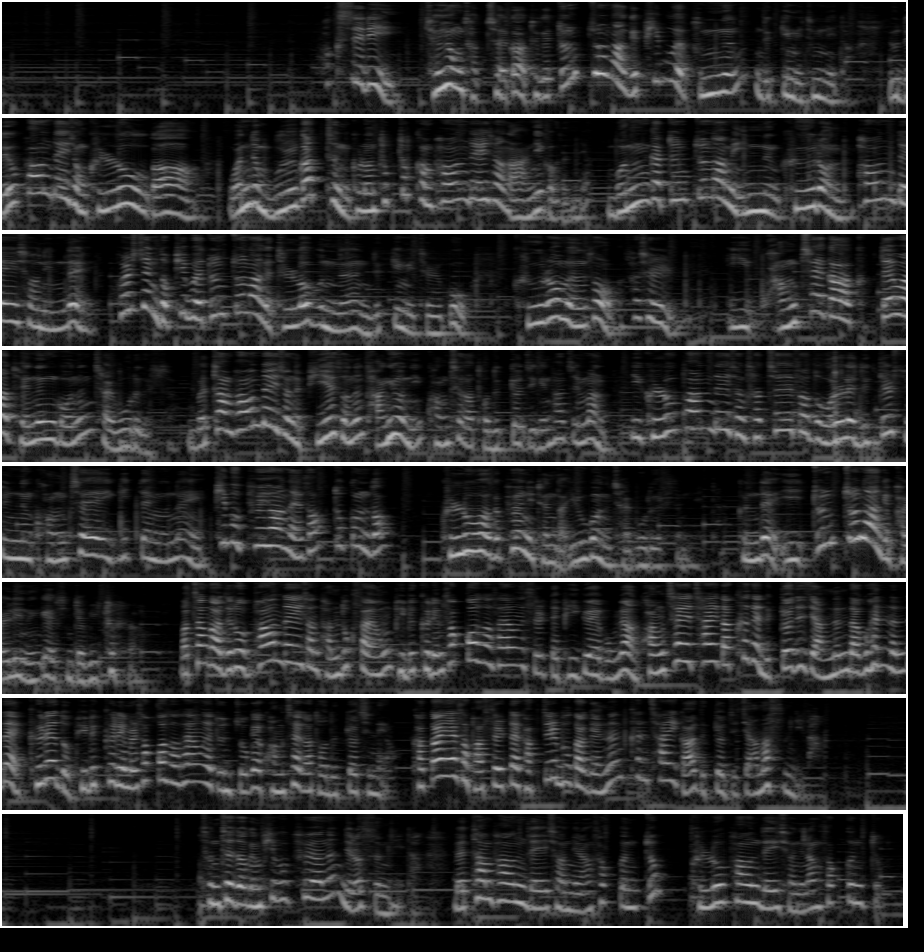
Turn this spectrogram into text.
확실히 제형 자체가 되게 쫀쫀하게 피부에 붙는 느낌이 듭니다. 이 네오 파운데이션 글로우가 완전 물 같은 그런 촉촉한 파운데이션 아니거든요. 뭔가 쫀쫀함이 있는 그런 파운데이션인데 훨씬 더 피부에 쫀쫀하게 들러붙는 느낌이 들고 그러면서 사실 이 광채가 극대화되는 거는 잘 모르겠어요. 매트한 파운데이션에 비해서는 당연히 광채가 더 느껴지긴 하지만 이 글로우 파운데이션 자체에서도 원래 느낄 수 있는 광채이기 때문에 피부 표현에서 조금 더 글로우하게 표현이 된다. 이거는 잘 모르겠습니다. 근데 이 쫀쫀하게 발리는 게 진짜 미쳤어요. 마찬가지로 파운데이션 단독 사용, 비비크림 섞어서 사용했을 때 비교해보면 광채의 차이가 크게 느껴지지 않는다고 했는데 그래도 비비크림을 섞어서 사용해준 쪽에 광채가 더 느껴지네요. 가까이에서 봤을 때 각질 부각에는 큰 차이가 느껴지지 않았습니다. 전체적인 피부 표현은 이렇습니다. 매트한 파운데이션이랑 섞은 쪽, 글로우 파운데이션이랑 섞은 쪽.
